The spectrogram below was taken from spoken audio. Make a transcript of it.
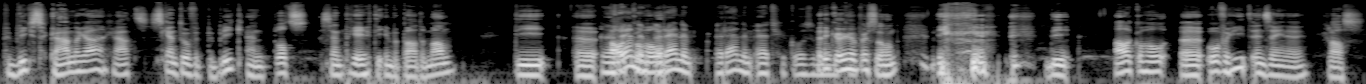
publiekscamera gaat, scant over het publiek en plots centreert hij een bepaalde man die eh, Een alcohol... random, random, random uitgekozen man. willekeurige persoon die, die alcohol overgiet in zijn glas.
